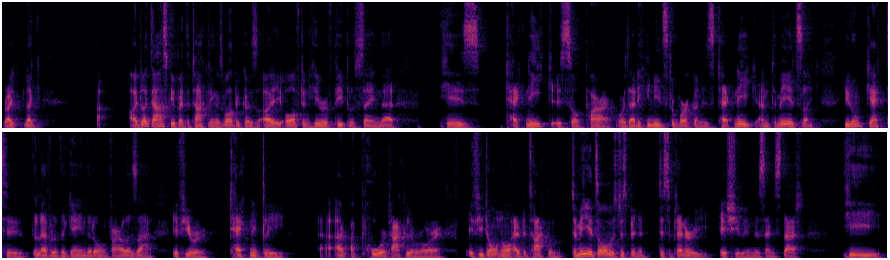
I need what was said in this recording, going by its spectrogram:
right? Like I'd like to ask you about the tackling as well, because I often hear of people saying that his technique is subpar or that he needs to work on his technique. And to me, it's like you don't get to the level of the game that Owen Farrell is at if you're technically a, a, poor tackler or if you don't know how to tackle. To me, it's always just been a disciplinary issue in the sense that he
